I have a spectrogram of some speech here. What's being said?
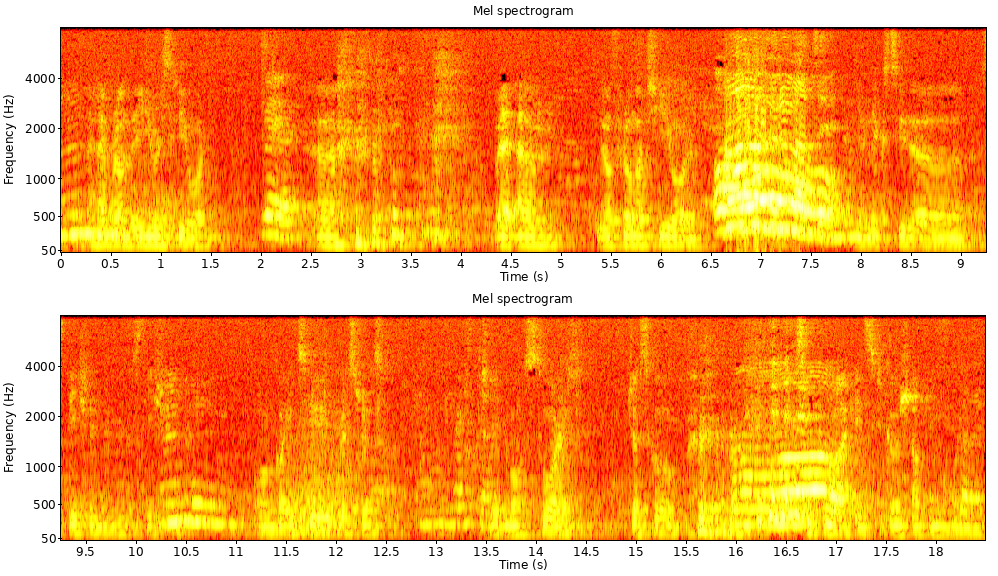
I have around the university or Where? uh, well um you know Fromachi or Oh, to the station the station or going to restaurants cheap or stores just go supermarkets to go shopping or whatever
